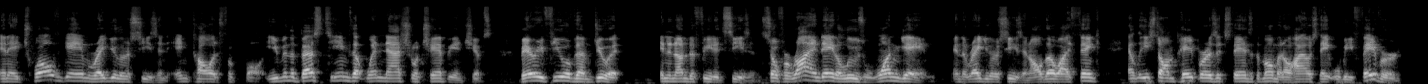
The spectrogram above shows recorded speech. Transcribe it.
in a 12 game regular season in college football. Even the best teams that win national championships, very few of them do it in an undefeated season. So for Ryan Day to lose one game in the regular season, although I think, at least on paper as it stands at the moment, Ohio State will be favored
